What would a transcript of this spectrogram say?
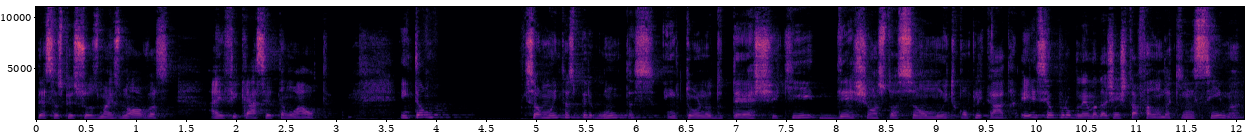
dessas pessoas mais novas, a eficácia é tão alta. Então, são muitas perguntas em torno do teste que deixam a situação muito complicada. Esse é o problema da gente estar tá falando aqui em cima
